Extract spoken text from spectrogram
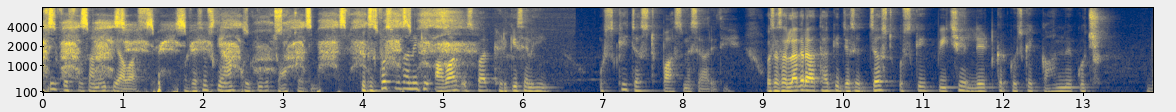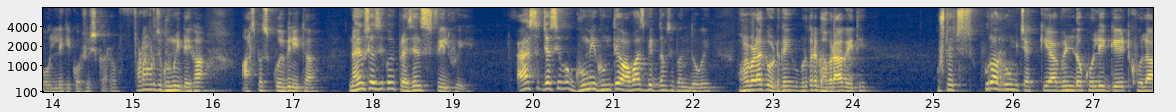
उसी फुसफुसाने की आवाज़। जैसे उसकी आँख खुलती वो चौंक जाती क्योंकि फुसफुसाने की आवाज़ इस बार खिड़की से नहीं उसके जस्ट पास में से आ रही थी। उसे ऐसा लग रहा था कि जैसे जस्ट उसके पीछे लेट कर कुछ के कान में कुछ बोलने की कोशिश कर रहा हूँ। फटाफट से घूमी देखा आसपास कोई भी नहीं था। ना ही उसे ऐसी कोई प्रेजेंस फील हुई। ऐसा जैसे वो घूमी घूमते आवाज़ भी एकदम से बंद हो गई। हड़बड़ा के उठ गई बुरी तरह घबरा गई थी। उसने पूरा रूम चेक किया विंडो खोली गेट खोला,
